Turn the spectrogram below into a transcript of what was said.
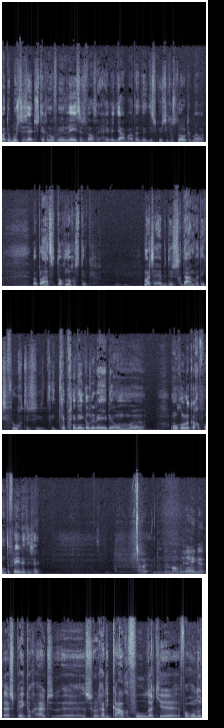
Maar toen moesten zij dus tegenover hun lezers wel zeggen... ja, we hadden de discussie gesloten, maar we, plaatsen toch nog een stuk. Maar ze hebben dus gedaan wat ik ze vroeg. Dus ik, ik heb geen enkele reden om uh, ongelukkig of ontevreden te zijn. Maar de, de mandarijnen, daar spreekt toch uit uh, een soort radicaal gevoel... dat je voor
